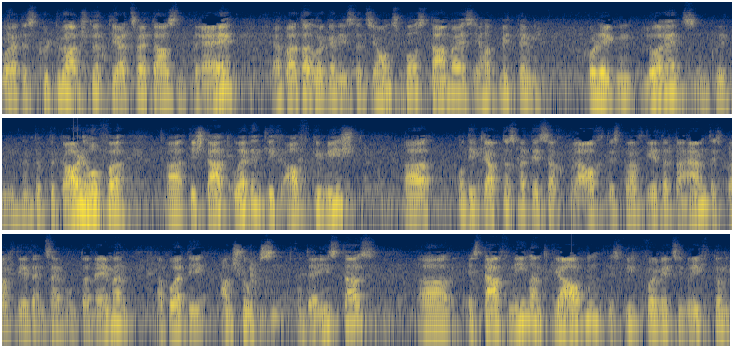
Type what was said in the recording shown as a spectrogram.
war das Kulturhauptstadtjahr 2003. Er war der Organisationspost damals. Er hat mit dem Kollegen Lorenz und mit dem Herrn Dr. Gaulhofer äh, die Stadt ordentlich aufgemischt. Äh, und ich glaube, dass man das auch braucht. Das braucht jeder daheim, das braucht jeder in seinem Unternehmen. Ein paar, die anschubsen. Und er ist das. Äh, es darf niemand glauben, das gilt vor allem jetzt in Richtung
